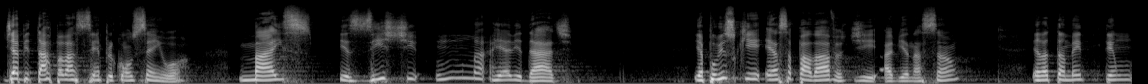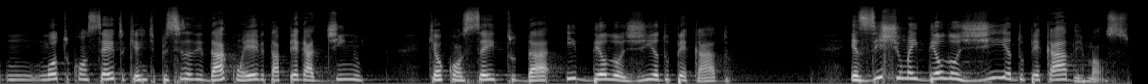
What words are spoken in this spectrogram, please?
de habitar para sempre com o Senhor. Mas existe uma realidade. E é por isso que essa palavra de alienação, ela também tem um, um outro conceito que a gente precisa lidar com ele, está pegadinho, que é o conceito da ideologia do pecado. Existe uma ideologia do pecado, irmãos.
